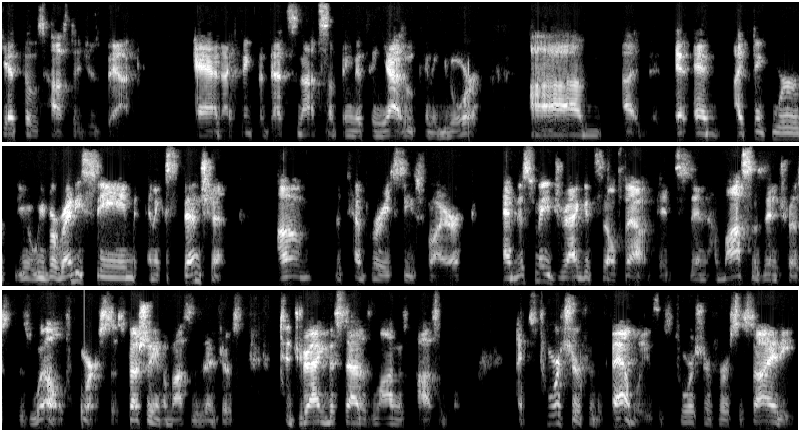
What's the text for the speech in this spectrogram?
get those hostages back, and I think that that's not something that Netanyahu can ignore. Um, and, and I think we're you know we've already seen an extension of the temporary ceasefire and this may drag itself out. It's in Hamas's interest as well, of course, especially in Hamas's interest, to drag this out as long as possible. it's torture for the families. It's torture for society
